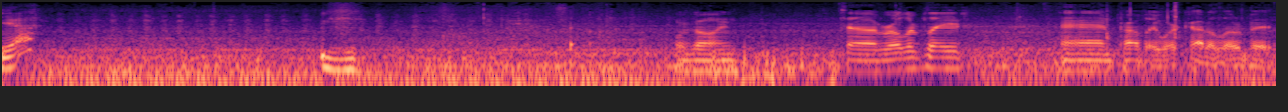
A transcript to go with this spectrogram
Yeah? so we're going to rollerblade and probably work out a little bit.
